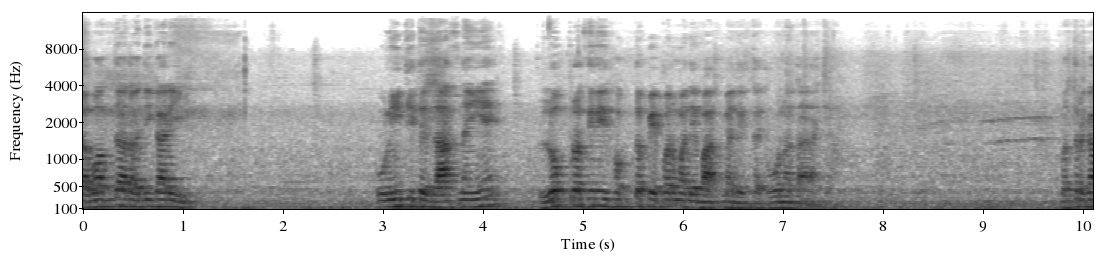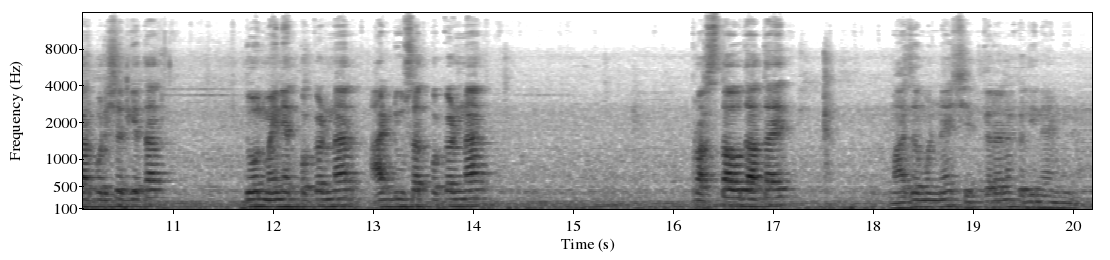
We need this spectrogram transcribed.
जबाबदार अधिकारी कोणी तिथे जात नाहीये. लोकप्रतिनिधी फक्त पेपरमध्ये बातम्या देत आहेत वनताराच्या. पत्रकार परिषद घेतात. दोन महिन्यात पकडणार आठ दिवसात पकडणार. प्रस्ताव जात आहेत माझं म्हणणं आहे शेतकऱ्यांना कधी नाही मिळणार?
